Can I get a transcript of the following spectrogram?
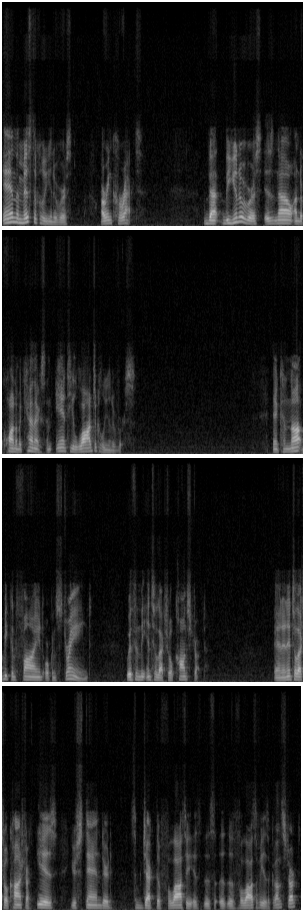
and the mystical universe are incorrect. That the universe is now, under quantum mechanics, an anti logical universe and cannot be confined or constrained within the intellectual construct. And an intellectual construct is your standard subjective philosophy. Is the philosophy is a construct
